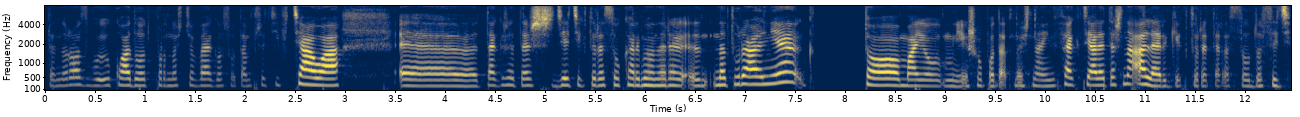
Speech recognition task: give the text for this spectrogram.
ten rozwój układu odpornościowego, są tam przeciwciała, e, także też dzieci, które są karmione naturalnie, to mają mniejszą podatność na infekcje, ale też na alergie, które teraz są dosyć,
